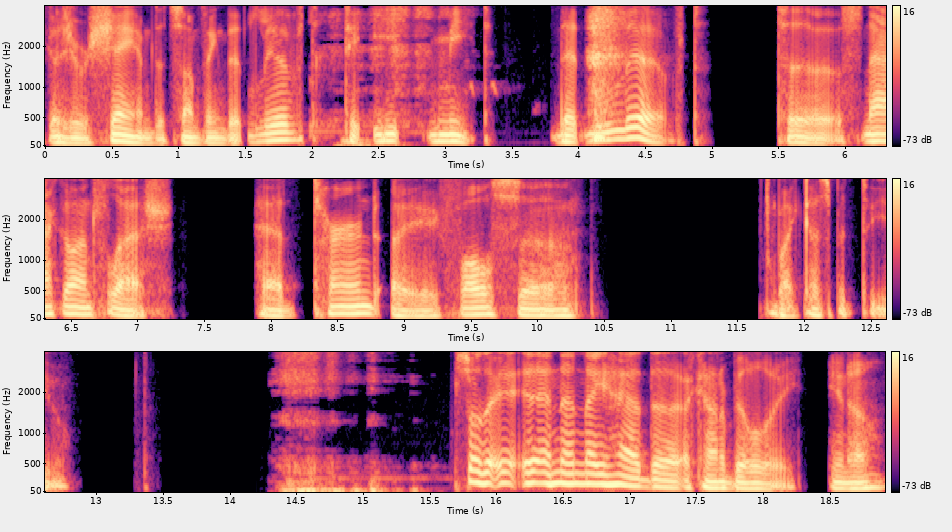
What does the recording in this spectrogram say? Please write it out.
because you were ashamed that something that lived to eat meat, that lived to snack on flesh, had turned a false uh, bicuspid to you. So, the, and then they had the accountability. You know,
